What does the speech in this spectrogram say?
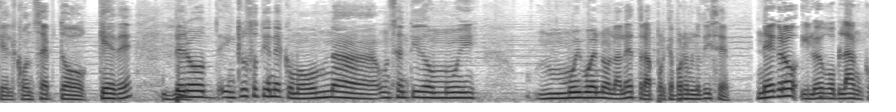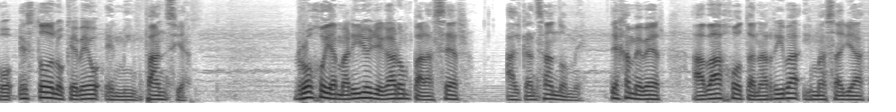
que el concepto quede, pero incluso tiene como una, un sentido muy, muy bueno la letra, porque por ejemplo dice, negro y luego blanco es todo lo que veo en mi infancia. Rojo y amarillo llegaron para ser, alcanzándome. Déjame ver, abajo, tan arriba y más allá.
